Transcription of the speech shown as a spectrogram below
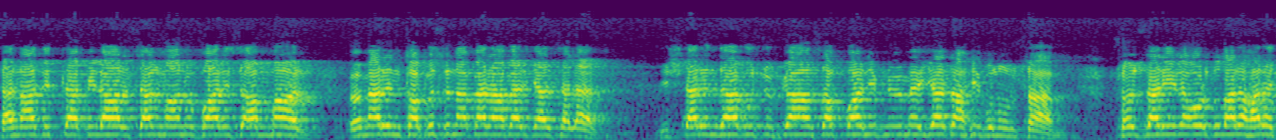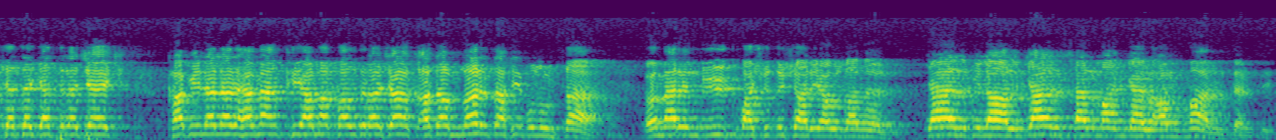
Senaditle Bilal, Selman-ı Farisi Ammar, Ömer'in kapısına beraber gelseler, işlerinde Ebu Süfyan, Safvan İbni Ümeyye dahi bulunsam, sözleriyle orduları harekete getirecek, kabileler hemen kıyama kaldıracak adamlar dahi bulunsa, Ömer'in büyük başı dışarıya uzanır. Gel Bilal, gel Selman, gel Ammar derdi.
